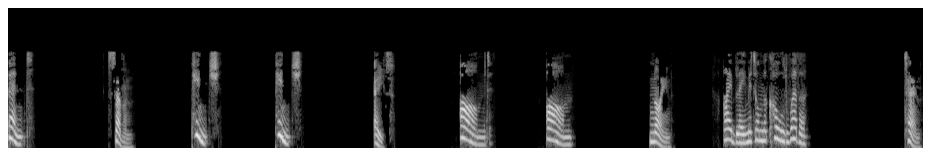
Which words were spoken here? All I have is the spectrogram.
bent. 7. Pinch, pinch. 8. Armed, arm. 9. I blame it on the cold weather. 10.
